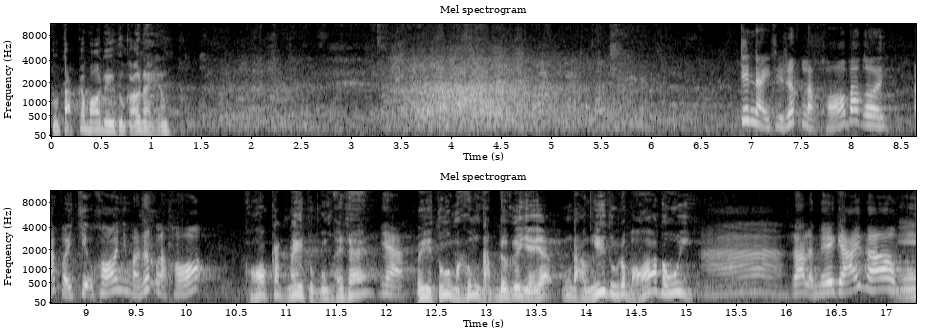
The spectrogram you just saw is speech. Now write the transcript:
tôi tập cái body tôi cỡ này không Cái này thì rất là khó bác ơi. Bác phải chịu khó nhưng mà rất là khó. Khó cách mấy tôi cũng phải ráng. Dạ. Bởi vì tôi mà không tập được như vậy á con đào nhí tôi nó bỏ tôi. À ra là mê gái phải không?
